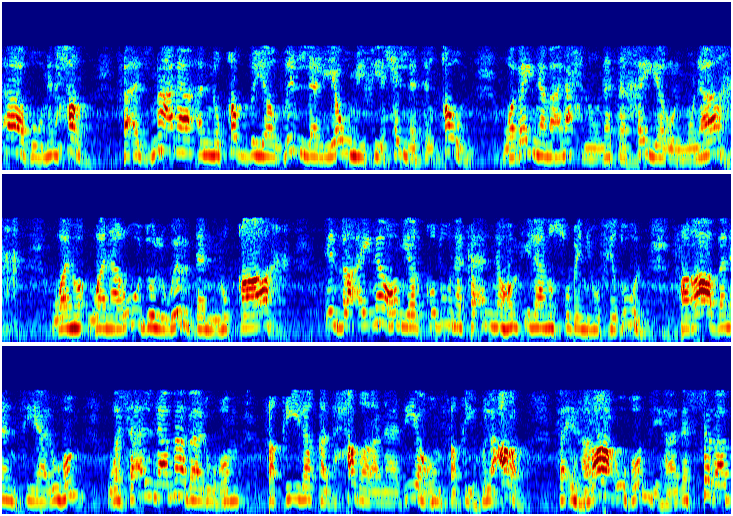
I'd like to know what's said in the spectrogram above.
آبوا من حرب. فأزمعنا أن نقضي ظل اليوم في حلة القوم. وبينما نحن نتخير المناخ ونرود الورد النقاخ إذ رأيناهم يركضون كأنهم إلى نصب يوفضون. فرابنا انسيالهم وسألنا ما بالهم؟ فقيل قد حضر ناديهم فقيه العرب فإهراعهم لهذا السبب.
